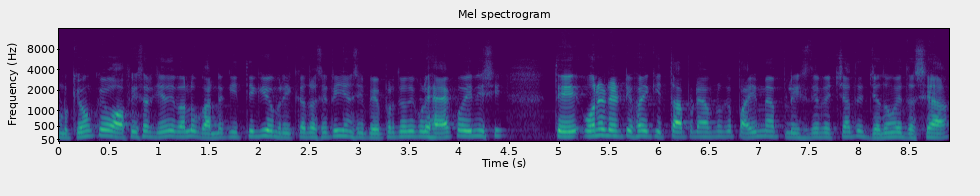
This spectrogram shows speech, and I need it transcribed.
ਹੁਣ ਕਿਉਂਕਿ ਉਹ ਆਫੀਸਰ ਜਿਹਦੇ ਵੱਲੋਂ ਗਨ ਕੀਤੀ ਗਈ, ਉਹ ਅਮਰੀਕਾ ਦਾ ਸਿਟੀਜ਼ਨ ਸੀ ਪੇਪਰ ਤੇ ਉਹਦੇ ਕੋਲ ਹੈ ਕੋਈ ਨਹੀਂ ਸੀ। ਤੇ ਉਹਨੇ ਆਇਡੈਂਟੀਫਾਈ ਕੀਤਾ ਆਪਣੇ ਆਪ ਨੂੰ ਕਿ ਭਾਈ ਮੈਂ ਪੁਲਿਸ ਦੇ ਵਿੱਚ ਆ ਤੇ ਜਦੋਂ ਇਹ ਦੱਸਿਆ,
